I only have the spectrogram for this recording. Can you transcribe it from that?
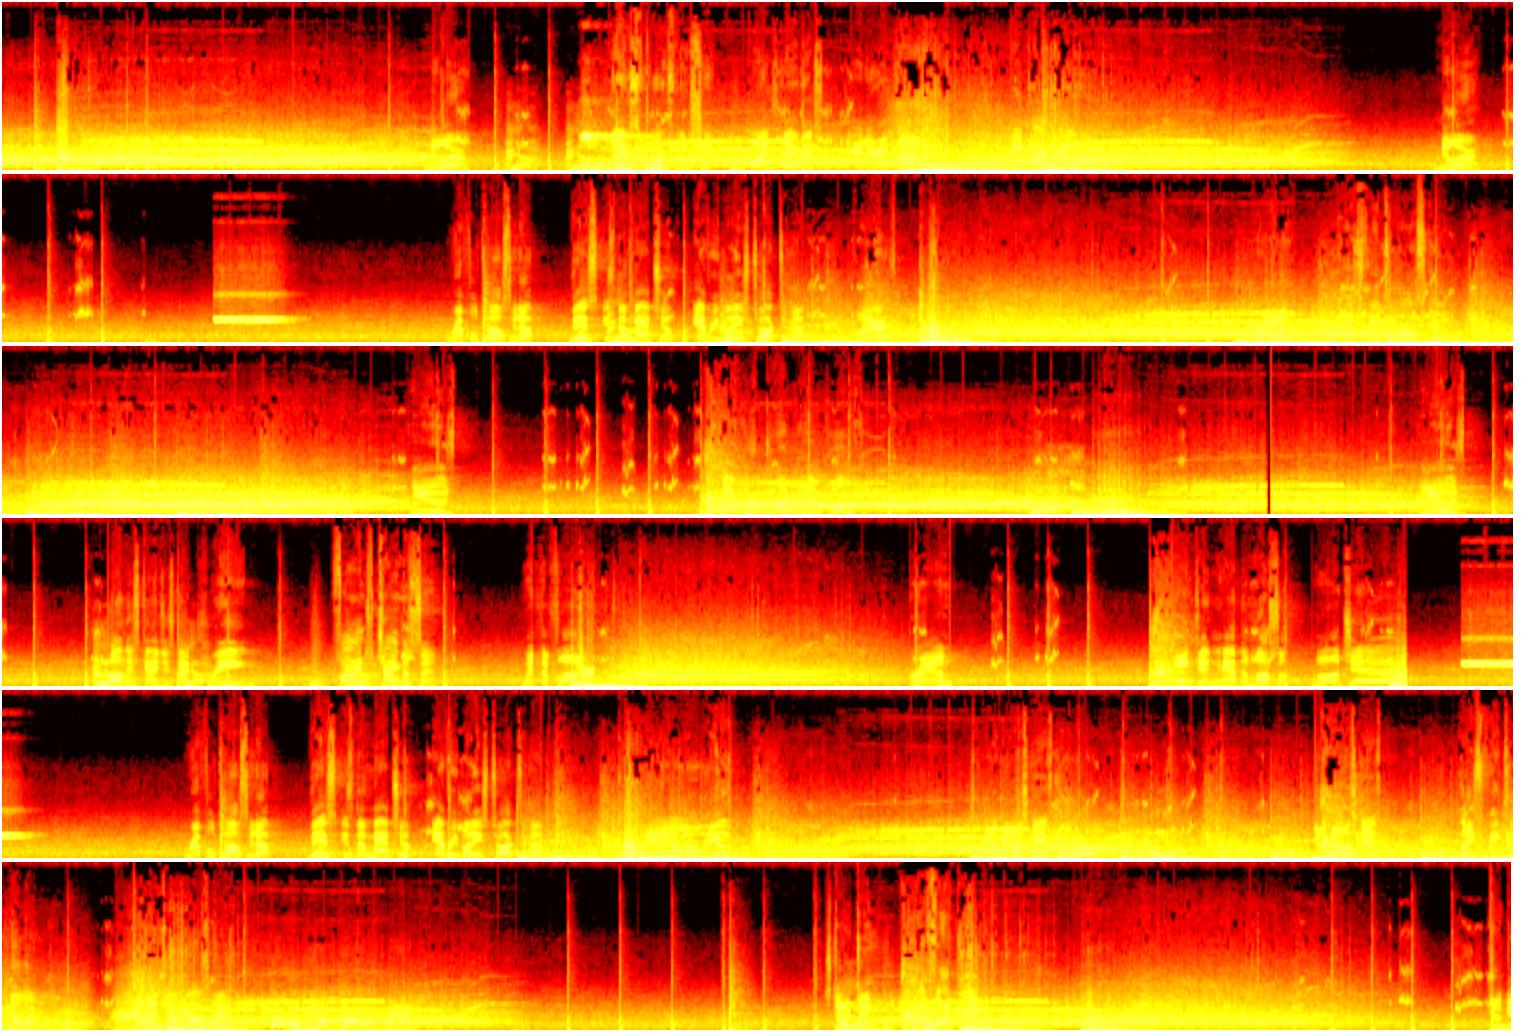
Nice sportsmanship. Finds Davis. And here he comes. He on him. Miller. Ref will toss it up. This is the matchup everybody's talked about. Fires. Have the muscle. Launch it. Ref will toss it up. This is the matchup everybody's talked about.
